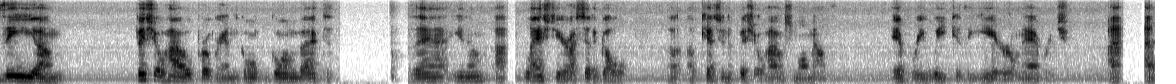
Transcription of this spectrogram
the um, Fish Ohio program going going back to that, you know, uh, last year I set a goal uh, of catching a Fish Ohio smallmouth every week of the year on average. I, I,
